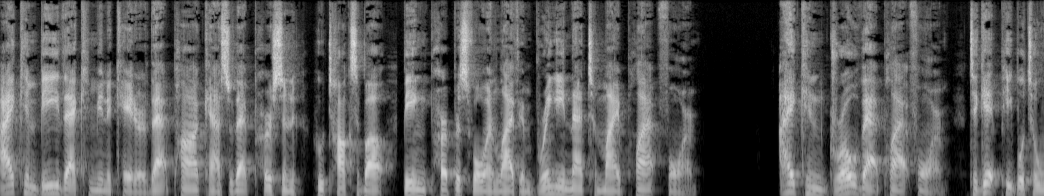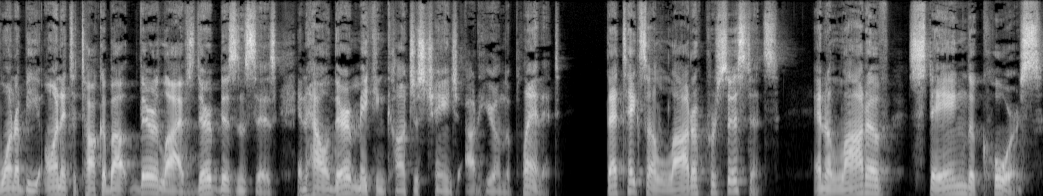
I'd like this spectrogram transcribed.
I can be that communicator, that podcaster, that person who talks about being purposeful in life and bringing that to my platform. I can grow that platform to get people to want to be on it to talk about their lives, their businesses, and how they're making conscious change out here on the planet. That takes a lot of persistence and a lot of staying the course.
